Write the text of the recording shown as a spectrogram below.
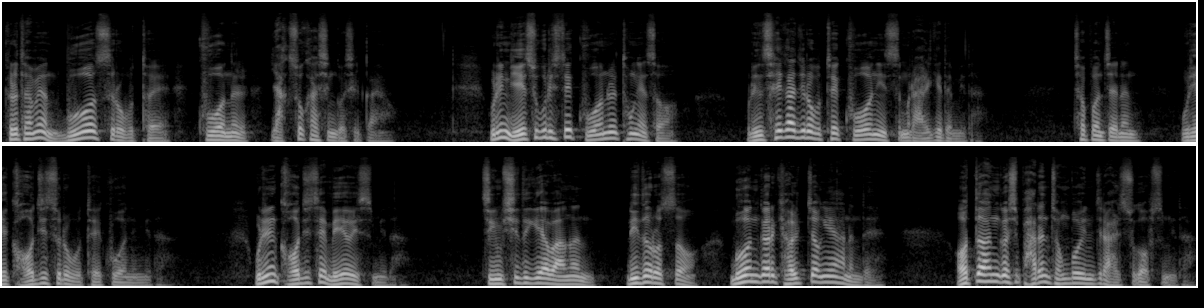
그렇다면 무엇으로부터의 구원을 약속하신 것일까요? 우린 예수 그리스도의 구원을 통해서 우리는 세 가지로부터의 구원이 있음을 알게 됩니다. 첫 번째는 우리의 거짓으로부터의 구원입니다. 우리는 거짓에 매여 있습니다. 지금 시드기야 왕은 리더로서 무언가를 결정해야 하는데 어떠한 것이 바른 정보인지를 알 수가 없습니다.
